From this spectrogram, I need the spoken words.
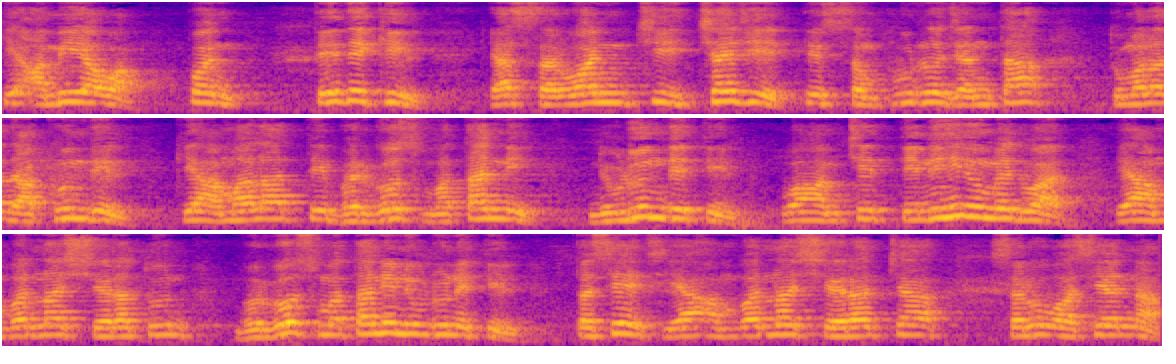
की आम्ही यावा. पण ते देखील या सर्वांची इच्छा जी आहे ती संपूर्ण जनता तुम्हाला दाखवून देईल. की आम्हाला ते भरघोस मतांनी निवडून देतील व आमचे तिन्ही उमेदवार या अंबरनाथ शहरातून भरघोस मतांनी निवडून येतील. तसेच या अंबरनाथ शहराच्या सर्व वासियांना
